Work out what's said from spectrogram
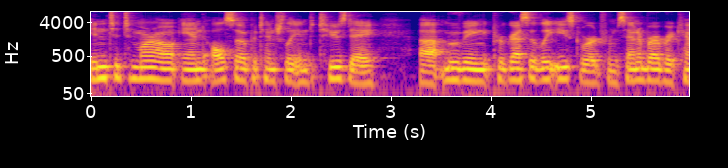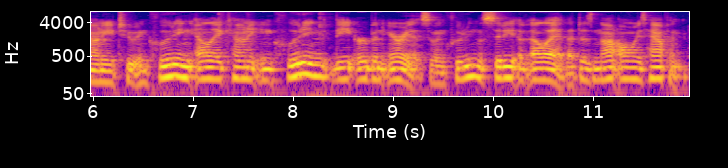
into tomorrow and also potentially into Tuesday uh, moving progressively eastward from Santa Barbara County to including LA County, including the urban areas, so including the city of LA. That does not always happen.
